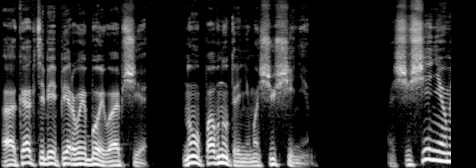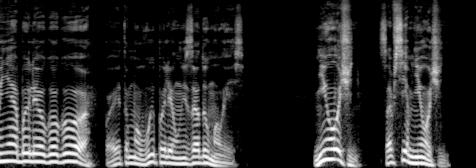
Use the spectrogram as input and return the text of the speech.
«А как тебе первый бой вообще? Ну, по внутренним ощущениям?» Ощущения у меня были ого-го, поэтому выпалил, не задумываясь. Не очень, совсем не очень.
